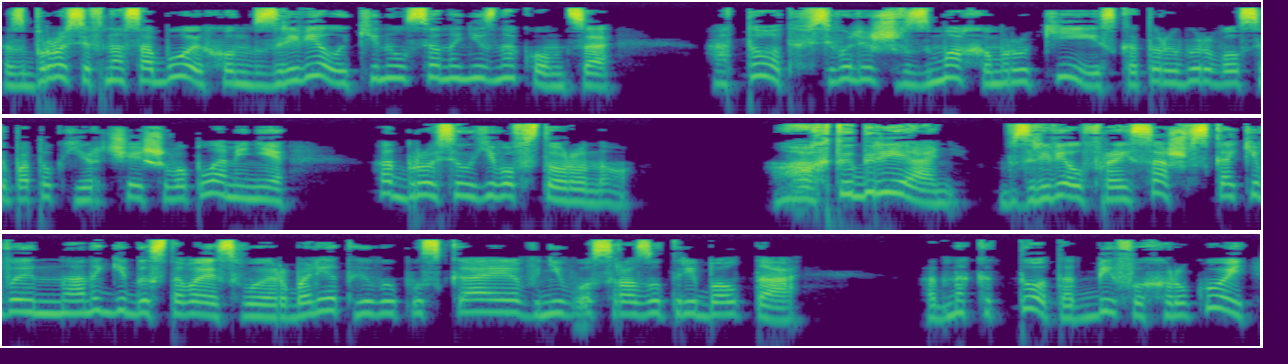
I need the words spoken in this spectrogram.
Сбросив нас обоих, он взревел и кинулся на незнакомца, а тот, всего лишь взмахом руки, из которой вырвался поток ярчайшего пламени, отбросил его в сторону. «Ах ты дрянь!» — взревел Фрайсаж, вскакивая на ноги, доставая свой арбалет и выпуская в него сразу три болта. Однако тот, отбив их рукой,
